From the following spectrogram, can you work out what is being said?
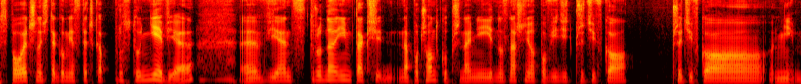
społeczność tego miasteczka po prostu nie wie, e, więc trudno im tak się na początku przynajmniej jednoznacznie odpowiedzieć przeciwko, przeciwko nim.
